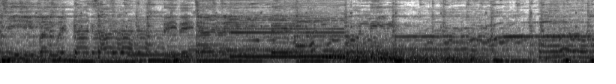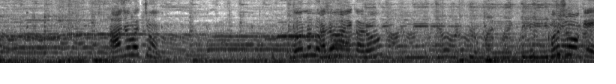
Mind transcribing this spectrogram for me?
जीवन का सारा तेरे चरण आ जाओ बच्चों। दोनों लोग हेलो हाय करो। खुश हो के।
